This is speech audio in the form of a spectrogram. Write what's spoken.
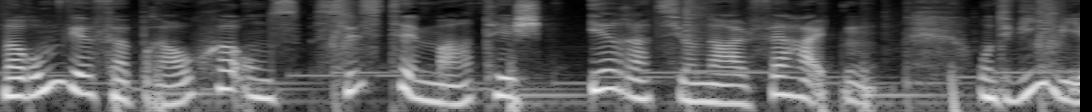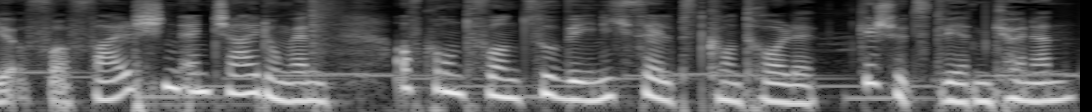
warum wir Verbraucher uns systematisch irrational verhalten und wie wir vor falschen Entscheidungen aufgrund von zu wenig Selbstkontrolle geschützt werden können.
